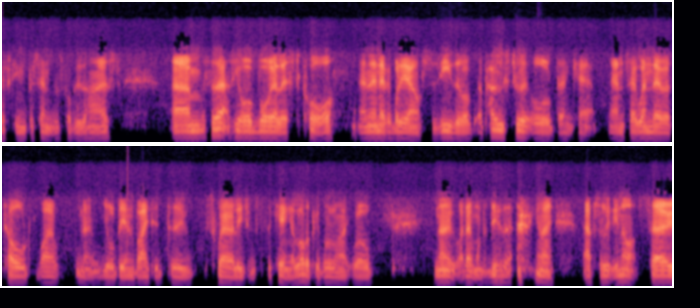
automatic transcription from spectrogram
15% was probably the highest. Um, so that's your royalist core, and then everybody else is either opposed to it or don't care. And so when they were told, well, you know, you'll be invited to swear allegiance to the king, a lot of people were like, well, no, I don't want to do that. you know, absolutely not. So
